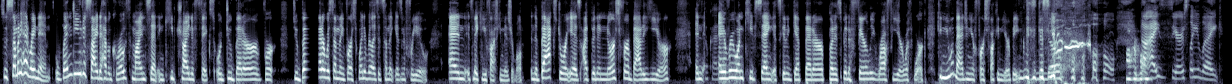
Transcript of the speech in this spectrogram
So somebody had written in, when do you decide to have a growth mindset and keep trying to fix or do better for do better with something first when to realize that something isn't for you and it's making you fucking miserable. And the backstory is I've been a nurse for about a year and okay. everyone keeps saying it's going to get better, but it's been a fairly rough year with work. Can you imagine your first fucking year being this no. year? I seriously like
